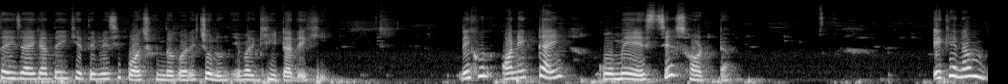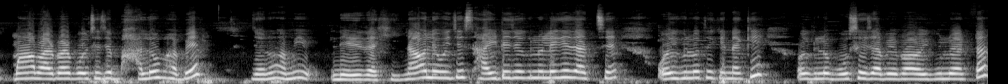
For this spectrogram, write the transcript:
সেই জায়গাতেই খেতে বেশি পছন্দ করে। চলুন, এবার ঘিটা দেখি। দেখুন, অনেকটাই কমে এসছে শটটা একে না মা বারবার বলছে যে, ভালোভাবে যেন আমি নেড়ে রাখি। না হলে ওই যে সাইডে যেগুলো লেগে যাচ্ছে ওইগুলো থেকে নাকি ওইগুলো বসে যাবে বা ওইগুলো একটা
